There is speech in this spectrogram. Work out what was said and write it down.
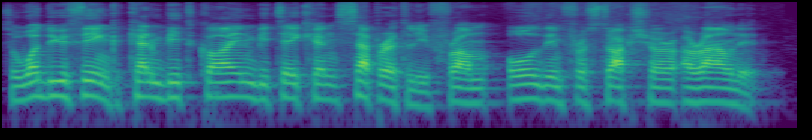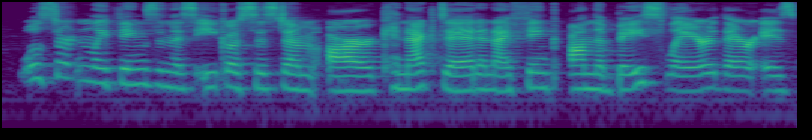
So what do you think? Can Bitcoin be taken separately from all the infrastructure around it? Well, certainly things in this ecosystem are connected. And I think on the base layer, there is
